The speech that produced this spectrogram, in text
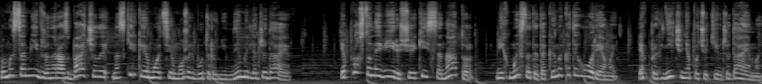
бо ми самі вже не раз бачили, наскільки емоції можуть бути руйнівними для джедаїв. Я просто не вірю, що якийсь сенатор міг мислити такими категоріями, як пригнічення почуттів джедаями.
